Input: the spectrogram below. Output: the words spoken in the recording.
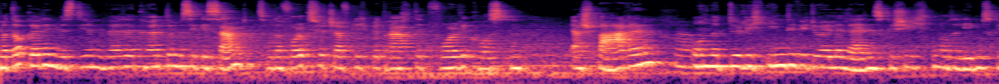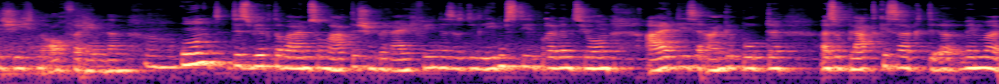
man da Geld investieren würde, könnte man sie gesamt oder volkswirtschaftlich betrachtet Folgekosten ersparen ja. und natürlich individuelle Leidensgeschichten oder Lebensgeschichten auch verändern. Mhm. Und das wirkt aber auch im somatischen Bereich, finde ich, also die Lebensstilprävention, all diese Angebote, also platt gesagt, äh, wenn, man,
